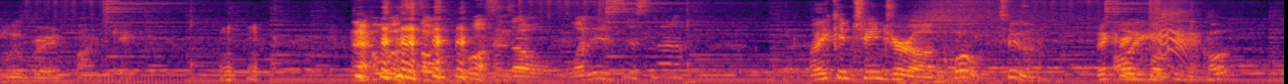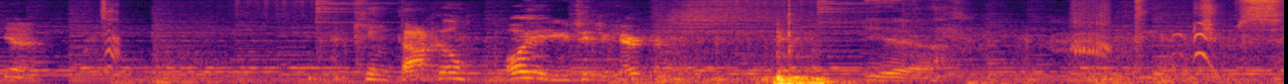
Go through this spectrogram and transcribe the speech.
Blueberry pancake. That was the one. So, what is this now? oh, you can change your uh, quote too. Oh, Victory you quote. can change the quote? Yeah. King Taco? Oh yeah, you can change your character. Yeah. Juice.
